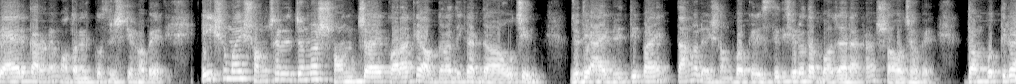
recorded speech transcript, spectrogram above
ব্যয়ের কারণে মতানৈক্য সৃষ্টি হবে। এই সময় সংসারের জন্য সঞ্চয় করাকে অগ্রাধিকার দেওয়া উচিত। যদি আয় বৃদ্ধি পায়, তাহলে সম্পর্কের স্থিতিশীলতা বজায় রাখা সহজ হবে। দম্পতিরা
